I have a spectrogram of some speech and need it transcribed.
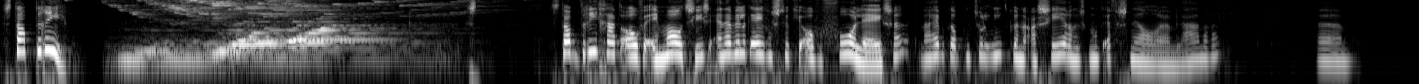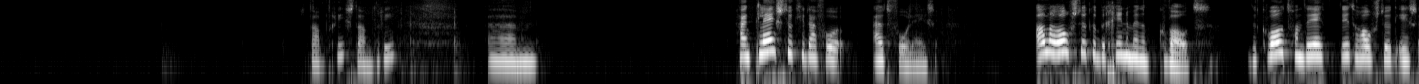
Stap 3. Stap 3 gaat over emoties en daar wil ik even een stukje over voorlezen. Nou heb ik dat natuurlijk niet kunnen asseren, dus ik moet even snel uh, bladeren. Um, stap 3, stap 3. Um, ik ga een klein stukje daarvoor uit voorlezen. Alle hoofdstukken beginnen met een quote. De quote van dit, dit hoofdstuk is:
